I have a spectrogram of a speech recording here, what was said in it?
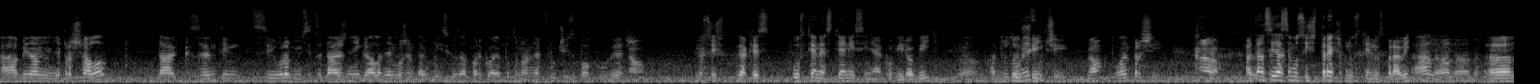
a aby na mne nepršalo, tak s hentým si urobím síce dážnik, ale nemôžem tak blízko zaparkovať, potom na mňa fučí z boku, vieš? no. Musíš také spustené steny si nejako vyrobiť. No. A tu to nefučí, No, len prší. áno. A tam si zase musíš strešnú stenu spraviť. Áno, áno, áno. Um,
